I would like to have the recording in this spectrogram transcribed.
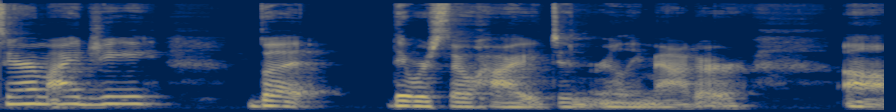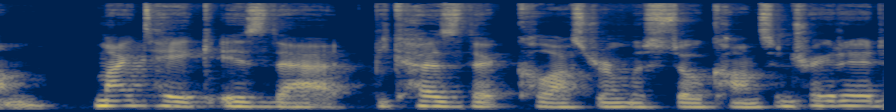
serum IG, but they were so high it didn't really matter. Um, my take is that because the colostrum was so concentrated,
